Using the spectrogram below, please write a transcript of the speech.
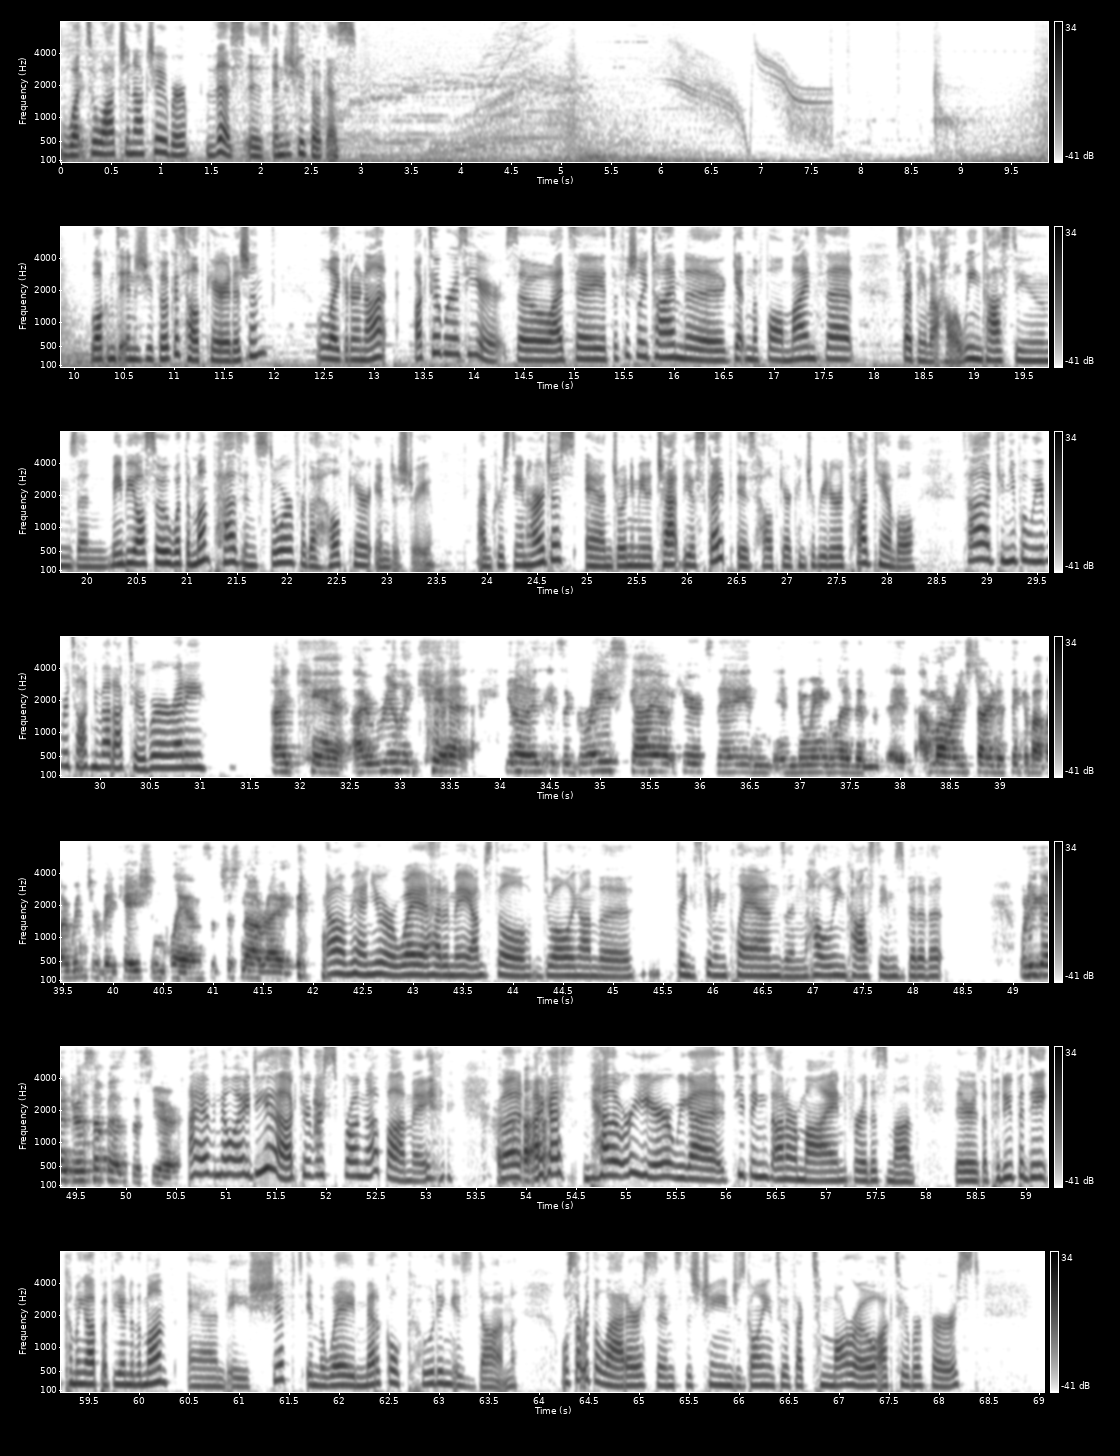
What to watch in October. This is Industry Focus. Welcome to Industry Focus Healthcare Edition. Like it or not, October is here, so I'd say it's officially time to get in the fall mindset, start thinking about Halloween costumes, and maybe also what the month has in store for the healthcare industry. I'm Kristine Harjes, and joining me to chat via Skype is healthcare contributor Todd Campbell. Todd, can you believe we're talking about October already? I can't. I really can't. You know, it, it's a gray sky out here today in, in New England, and it, I'm already starting to think about my winter vacation plans. It's just not right. oh, man, you are way ahead of me. I'm still dwelling on the Thanksgiving plans and Halloween costumes bit of it. What are you going to dress up as this year? I have no idea. October sprung up on me. but I guess now that we're here, we got two things on our mind for this month. There's a PDUFA date coming up at the end of the month and a shift in the way medical coding is done. We'll start with the latter since this change is going into effect tomorrow, October 1st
